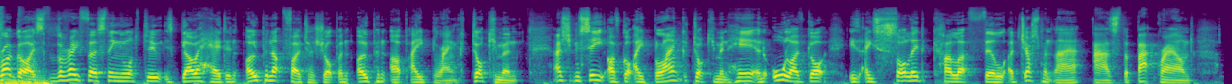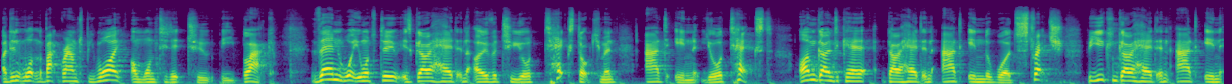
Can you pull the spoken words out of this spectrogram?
Right guys, the very first thing you want to do is go ahead and open up Photoshop and open up a blank document. As you can see, I've got a blank document here and all I've got is a solid color fill adjustment layer as the background. I didn't want the background to be white, I wanted it to be black. Then what you want to do is go ahead and over to your text document, add in your text. I'm going to get, go ahead and add in the word stretch, but you can go ahead and add in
